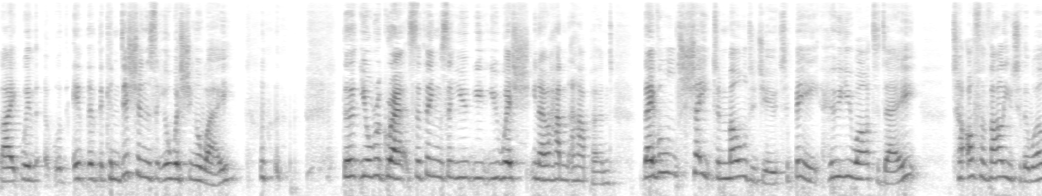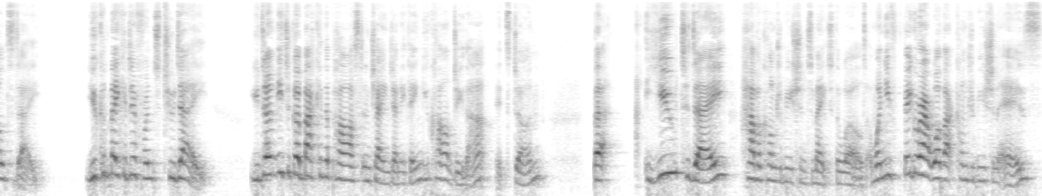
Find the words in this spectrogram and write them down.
like with, with the, the conditions that you're wishing away, the, your regrets, the things that you, you, you wish, you know, hadn't happened, They've all shaped and molded you to be who you are today, to offer value to the world today. You can make a difference today. You don't need to go back in the past and change anything. You can't do that. It's done. But you today have a contribution to make to the world. And when you figure out what that contribution is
